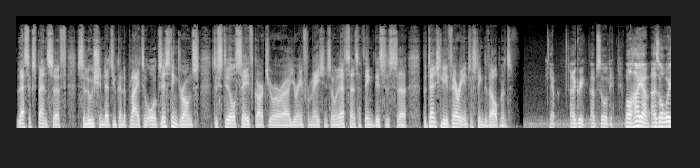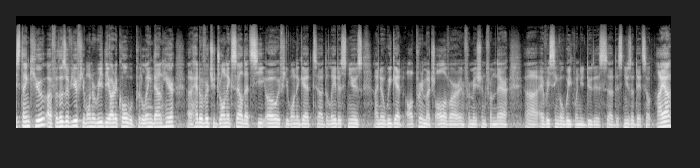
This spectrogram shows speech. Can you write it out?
less expensive solution that you can apply to all existing drones to still safeguard your uh, your information. So in that sense, I think this is uh, potentially a very interesting development. Yep. I agree, absolutely. Well, Haye, as always, thank you. Uh, for those of you, if you want to read the article, we'll put a link down here. Uh, head over to dronexl.co if you want to get uh, the latest news. I know we get all pretty much all of our information from there uh, every single week when you do this uh, this news update. So, Haye,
